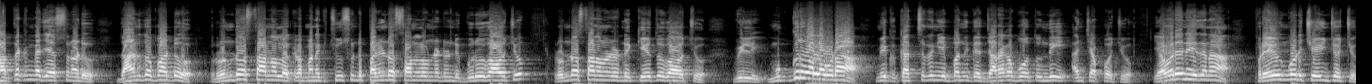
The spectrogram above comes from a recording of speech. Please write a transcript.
బద్ధకంగా చేస్తున్నాడు. దానితో పాటు రెండో స్థానంలో ఇక్కడ మనకి చూసుకుంటే పన్నెండో స్థానంలో ఉన్నటువంటి గురువు కావచ్చు రెండో స్థానంలో ఉన్నటువంటి కేతు కావచ్చు వీళ్ళు ముగ్గురు వల్ల కూడా మీకు ఖచ్చితంగా ఇబ్బంది జరగబోతుంది అని చెప్పవచ్చు ఎవరైనా ఏదైనా ప్రయోగం కూడా చేయించవచ్చు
